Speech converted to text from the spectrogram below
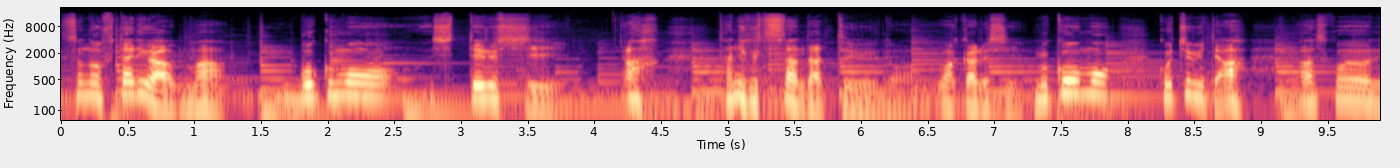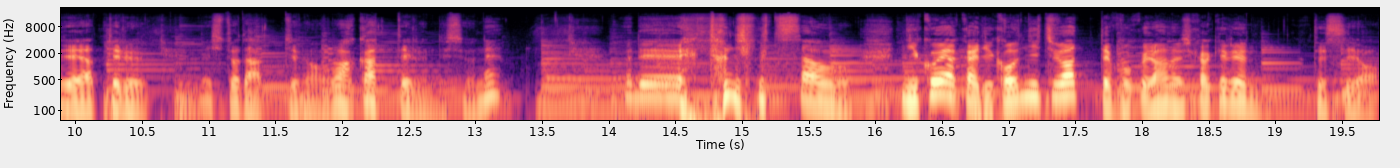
その2人はまあ僕も知ってるしあ谷口さんだっていうのは分かるし向こうもこっち見てああそこでやってる人だっていうのは分かってるんですよね。で 谷口さんをにこやかに「こんにちは」って僕に話しかけるんですよ。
